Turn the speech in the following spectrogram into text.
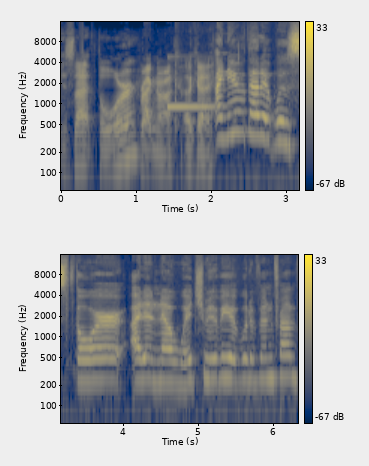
Is that Thor? Ragnarok. Okay. I knew that it was Thor. I didn't know which movie it would have been from.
